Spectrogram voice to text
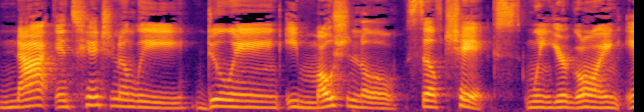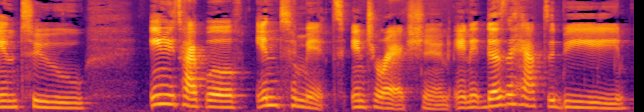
not intentionally doing emotional self checks when you're going into any type of intimate interaction and it doesn't have to be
